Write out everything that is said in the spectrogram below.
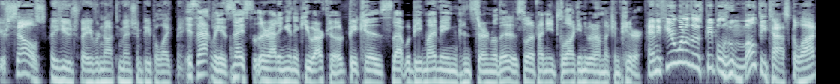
yourselves a huge favor, not to mention people like me. Exactly. It's nice that they're adding in a QR code because that would be my main concern with it is what if I need to log into it on my computer? And if you're one of those people who multitask a lot,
